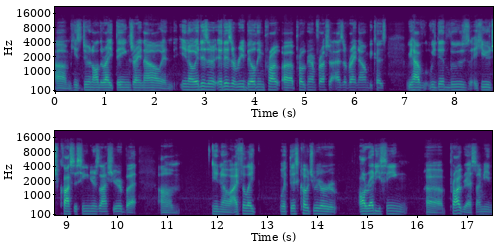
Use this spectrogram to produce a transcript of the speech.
um, he's doing all the right things right now. And you know, it is a it is a rebuilding pro, uh, program for us as of right now because we have we did lose a huge class of seniors last year, but um, you know, I feel like with this coach we are already seeing uh, progress. I mean,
